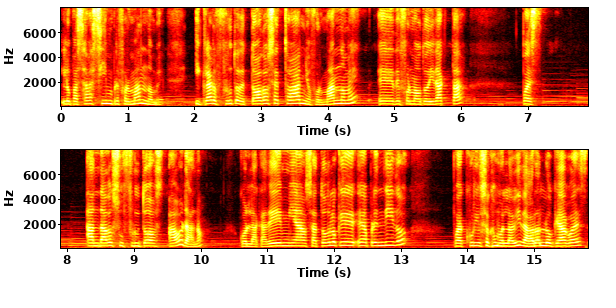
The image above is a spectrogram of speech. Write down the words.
lo pasaba siempre formándome. Y claro, fruto de todos estos años formándome eh, de forma autodidacta, pues han dado sus frutos ahora, ¿no? Con la academia, o sea, todo lo que he aprendido, pues es curioso como en la vida. Ahora lo que hago es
